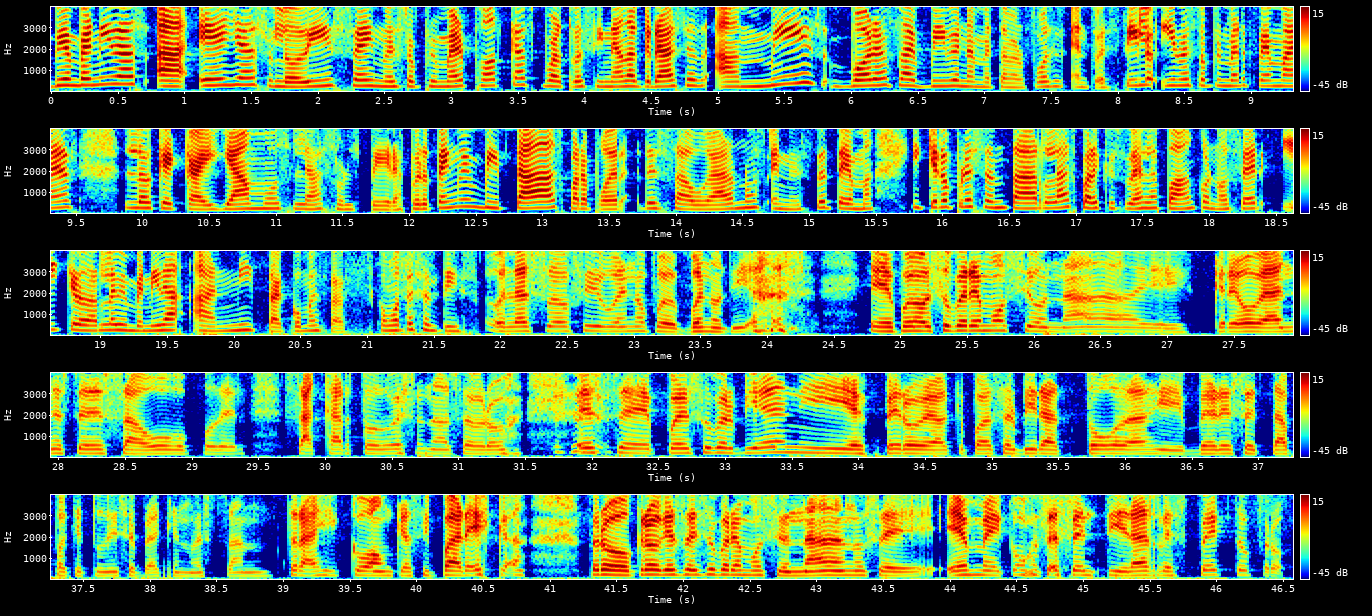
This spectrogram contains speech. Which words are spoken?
Bienvenidas a Ellas lo dicen, nuestro primer podcast patrocinado gracias a Miss Butterfly Vive una metamorfosis en tu estilo y nuestro primer tema es lo que callamos las solteras. Pero tengo invitadas para poder desahogarnos en este tema y quiero presentarlas para que ustedes las puedan conocer y quiero darle bienvenida a Anita. ¿Cómo estás? ¿Cómo te sentís? Hola Sofi, bueno pues buenos días. Eh, pues súper emocionada, eh, creo, vean este desahogo, poder sacar todo eso, no, broma. Este, pues súper bien y espero vea, que pueda servir a todas y ver esa etapa que tú dices, vea que no es tan trágico, aunque así parezca, pero creo que estoy súper emocionada, no sé, M, cómo se sentirá al respecto, pero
